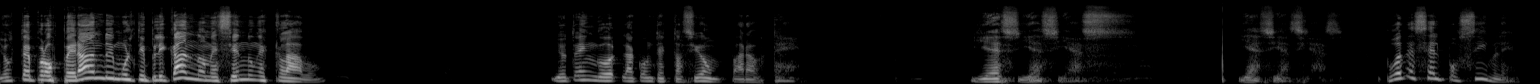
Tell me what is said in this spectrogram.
yo esté prosperando y multiplicándome siendo un esclavo. Yo tengo la contestación para usted. Yes, yes, yes. Yes, yes, yes. ¿Puede ser posible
